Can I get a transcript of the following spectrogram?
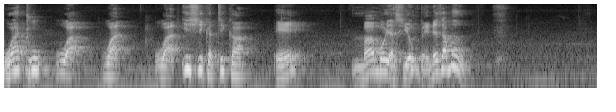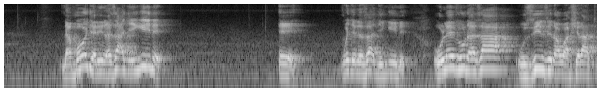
watu wa wa waishi katika eh, mambo yasiyompendeza Mungu. Na moja linazaa jingine eh moja linazaa jingine ulevi unazaa uzinzi na uasherati.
